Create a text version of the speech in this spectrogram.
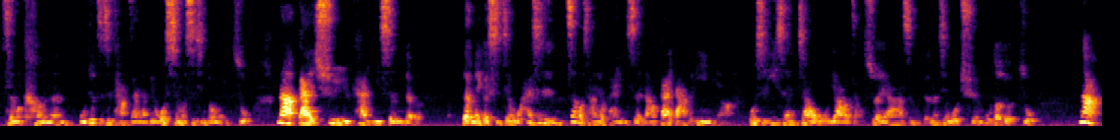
怎么可能？我就只是躺在那边，我什么事情都没做，那该去看医生的的每个时间，我还是照常有看医生，然后该打的疫苗或是医生叫我要早睡啊什么的那些，我全部都有做，那。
